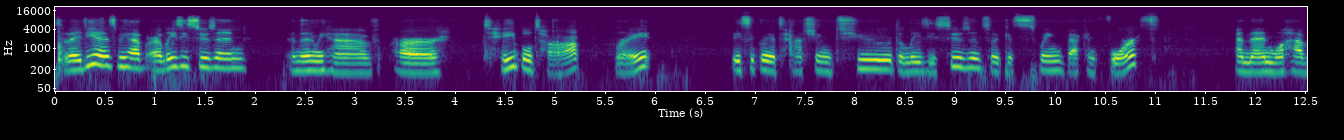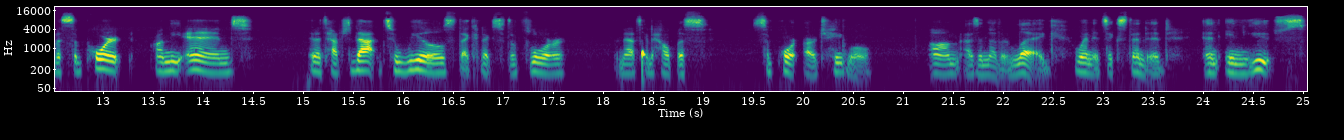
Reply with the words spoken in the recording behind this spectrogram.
So the idea is we have our Lazy Susan and then we have our tabletop, right? Basically attaching to the Lazy Susan so it can swing back and forth. And then we'll have a support on the end and attach that to wheels that connects to the floor. And that's going to help us support our table um, as another leg when it's extended and in use.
